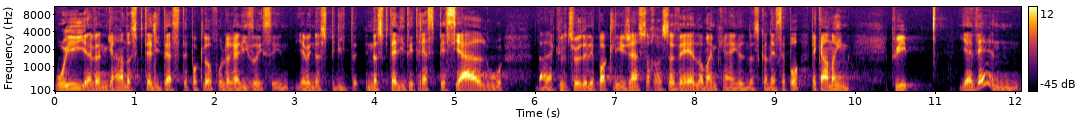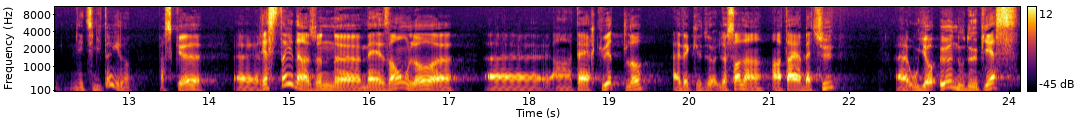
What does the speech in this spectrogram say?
Oui, il y avait une grande hospitalité à cette époque-là, il faut le réaliser. il y avait une hospitalité, une hospitalité, très spéciale où, dans la culture de l'époque, les gens se recevaient, là, même quand ils ne se connaissaient pas, mais quand même. Puis, il y avait une, intimité, là, parce que euh, rester dans une euh, maison là, euh, en terre cuite, là, avec le sol en, terre battue, où il y a une ou deux pièces,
